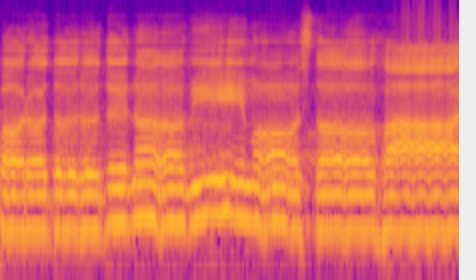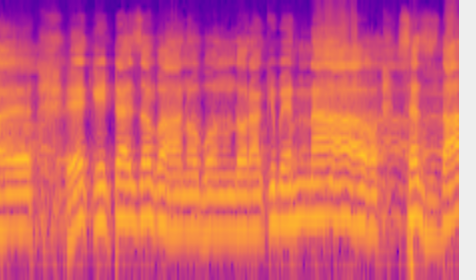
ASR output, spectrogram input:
পর দুরুদ নবী মোস্তফায় একটা জবান বন্ধ রাখবেন না, সেজদা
